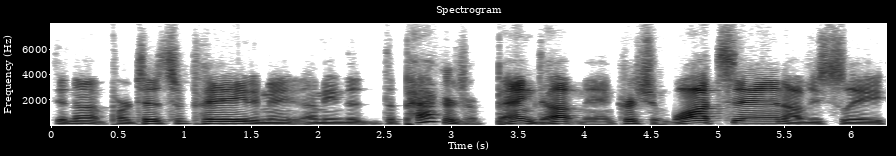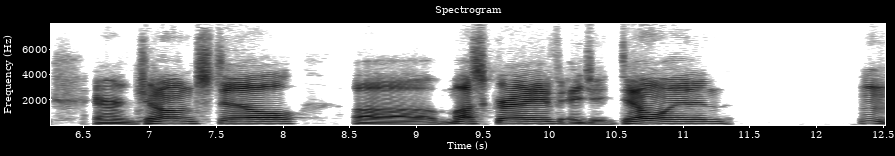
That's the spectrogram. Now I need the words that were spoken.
did not participate. I mean, I mean the, the Packers are banged up, man. Christian Watson, obviously Aaron Jones still, uh Musgrave, AJ Dillon. Hmm.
